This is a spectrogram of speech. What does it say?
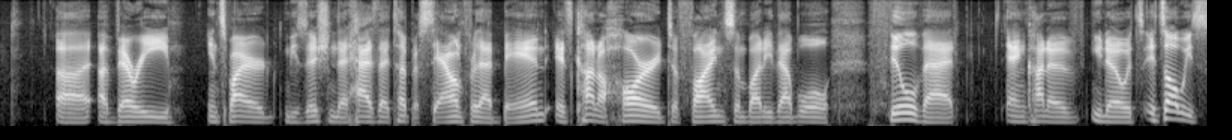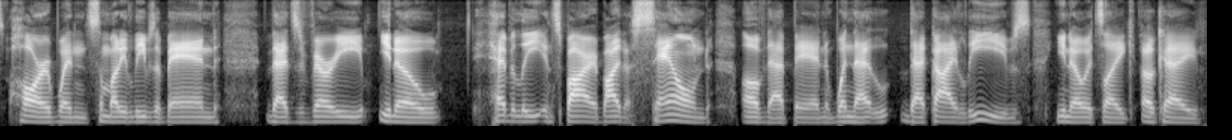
uh, a very inspired musician that has that type of sound for that band, it's kind of hard to find somebody that will fill that and kind of you know it's it's always hard when somebody leaves a band that's very you know heavily inspired by the sound of that band. When that that guy leaves you know it's like okay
